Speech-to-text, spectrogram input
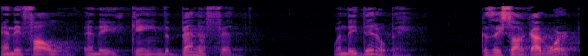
And they followed and they gained the benefit when they did obey. Because they saw God work.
